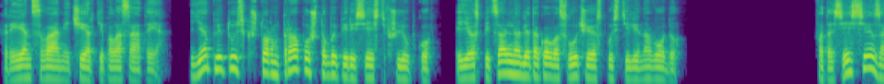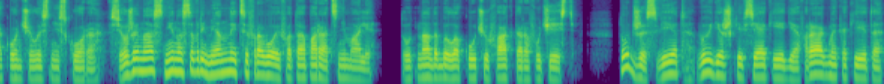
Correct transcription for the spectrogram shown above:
Хрен с вами, черти полосатые. Я плетусь к штормтрапу, чтобы пересесть в шлюпку. Ее специально для такого случая спустили на воду. Фотосессия закончилась не скоро. Все же нас не на современный цифровой фотоаппарат снимали. Тут надо было кучу факторов учесть. Тот же свет, выдержки всякие, диафрагмы какие-то.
